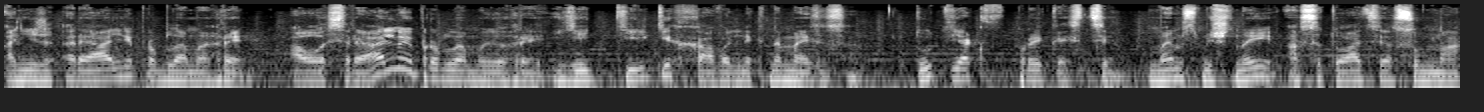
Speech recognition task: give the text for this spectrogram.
аніж реальні проблеми гри. А ось реальною проблемою гри є тільки хавальник Немезіса. Тут як в приказці, мем смішний, а ситуація сумна.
